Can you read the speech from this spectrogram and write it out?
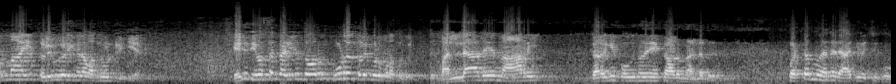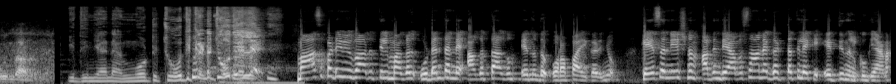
ഒന്നായി തെളിവുകൾ ഇങ്ങനെ വന്നുകൊണ്ടിരിക്കുകയാണ്. ഇനി ദിവസം കഴിയും തോറും കൂടുതൽ തെളിവുകൾ പുറത്തു വരും. വല്ലാതെ നാറി ഇറങ്ങി പോകുന്നതിനേക്കാളും നല്ലത് പെട്ടെന്ന് തന്നെ രാജിവെച്ച് പോകുന്നതാണ്. ഇത് ഞാൻ അങ്ങോട്ട് ചോദിക്കേണ്ട ചോദ്യമല്ലേ? മാസപ്പടി വിവാദത്തിൽ മകൾ ഉടൻ തന്നെ അകത്താകും എന്നത് ഉറപ്പായി കഴിഞ്ഞു. കേസന്വേഷണം അതിന്റെ അവസാന ഘട്ടത്തിലേക്ക് എത്തി നിൽക്കുകയാണ്.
